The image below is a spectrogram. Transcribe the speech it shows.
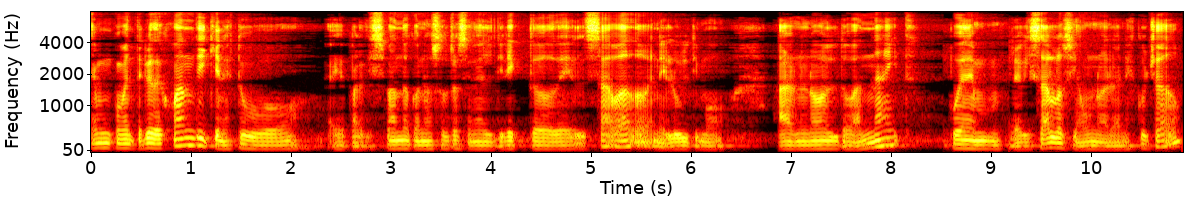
en un comentario de Juan Di, quien estuvo eh, participando con nosotros en el directo del sábado, en el último Arnoldo at Night. Pueden revisarlo si aún no lo han escuchado.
